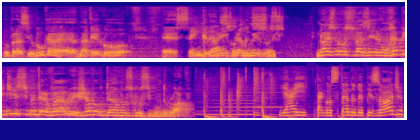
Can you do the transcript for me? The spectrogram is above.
O Brasil nunca navegou é, sem grandes contradições. Nós vamos fazer um rapidíssimo intervalo e já voltamos com o segundo bloco. E aí, tá gostando do episódio?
